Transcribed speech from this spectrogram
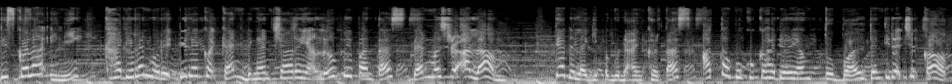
Di sekolah ini, kehadiran murid direkodkan dengan cara yang lebih pantas dan mesra alam. Tiada lagi penggunaan kertas atau buku kehadiran yang tebal dan tidak cekap.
